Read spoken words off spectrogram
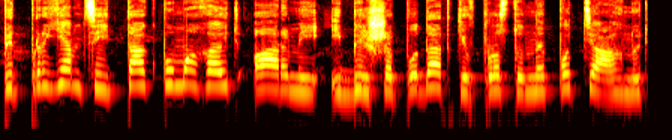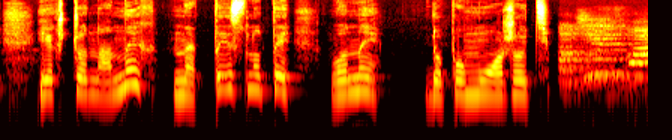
Підприємці й так помагають армії, і більше податків просто не потягнуть. Якщо на них не тиснути, вони допоможуть. А честь вам,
